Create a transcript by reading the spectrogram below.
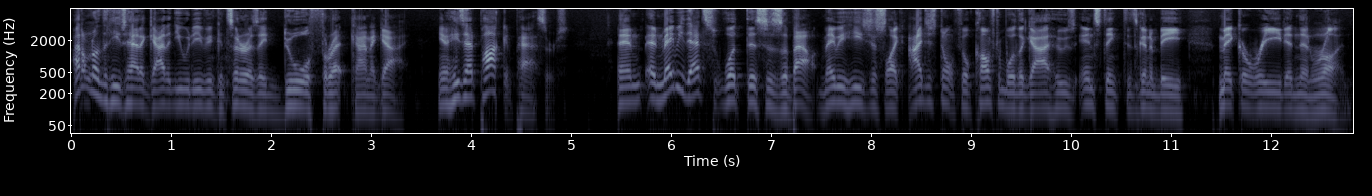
I don't know that he's had a guy that you would even consider as a dual threat kind of guy. You know, he's had pocket passers, and and maybe that's what this is about. Maybe he's just like, I just don't feel comfortable with a guy whose instinct is going to be make a read and then run.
